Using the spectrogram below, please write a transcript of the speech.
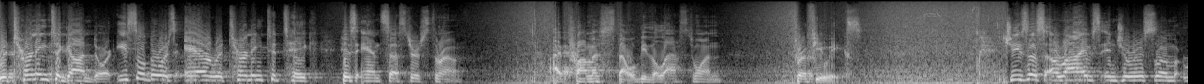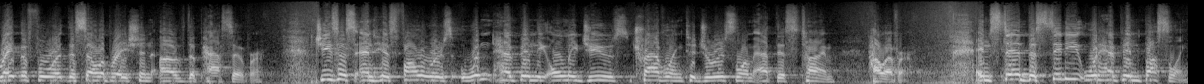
returning to Gondor, Isildur's heir returning to take his ancestor's throne. I promise that will be the last one for a few weeks. Jesus arrives in Jerusalem right before the celebration of the Passover. Jesus and his followers wouldn't have been the only Jews traveling to Jerusalem at this time, however. Instead, the city would have been bustling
